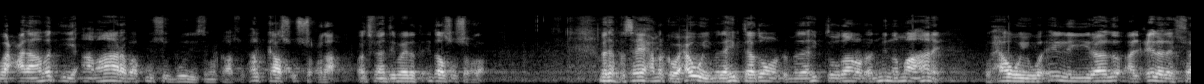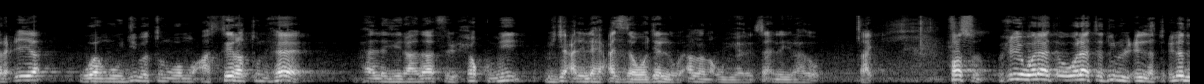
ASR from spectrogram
waa calaamad iyo amaara baa kuu soo boodaysa markaas halkaas u socdaa waad fahamtay maylata intaas u socdaa madhabka saxiixa marka waxaa weye madaahibtoodan oo dhan midna ma ahane. Waxaa weye waa in la yihaahdo alcilal asharciya waa muujibatun wa muahiratun he maxaa la yihahdaa fi lxukmi bijacli illaahi caza wajal allana uu yeelay. Saa in la wuxuu walaa tadulu cilatu ciladu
